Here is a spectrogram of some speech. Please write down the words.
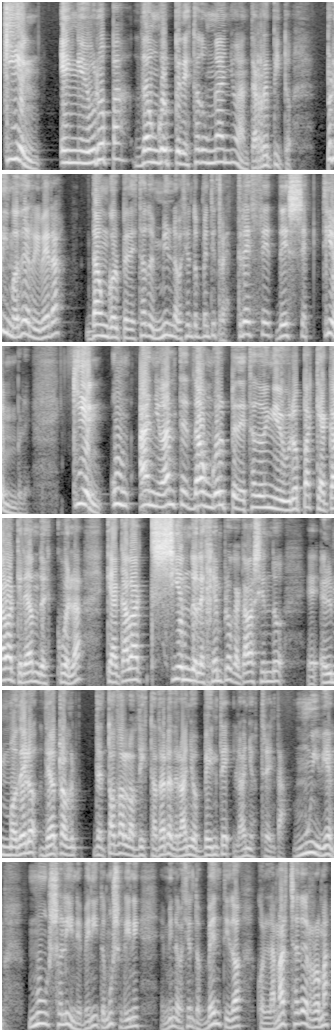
quién en Europa da un golpe de Estado un año antes. Repito, Primo de Rivera da un golpe de Estado en 1923, 13 de septiembre. ¿Quién un año antes da un golpe de Estado en Europa que acaba creando escuelas, que acaba siendo el ejemplo, que acaba siendo eh, el modelo de otros de todos los dictadores de los años 20 y los años 30? Muy bien, Mussolini, Benito Mussolini, en 1922, con la marcha de Roma,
